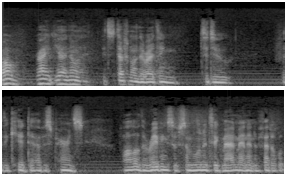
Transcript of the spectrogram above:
Oh, right. Yeah, no, it's definitely the right thing to do for the kid to have his parents follow the ravings of some lunatic madman in a federal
